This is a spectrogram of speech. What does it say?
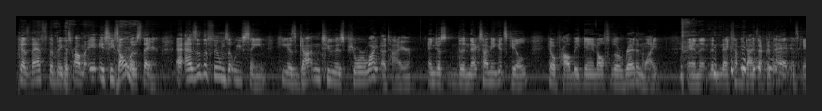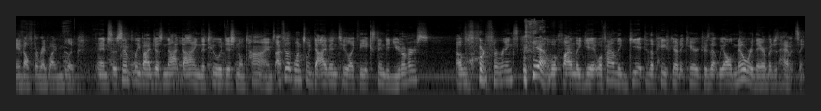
Because that's the biggest problem. Is he's almost there. As of the films that we've seen he has gotten to his pure white attire and just the next time he gets killed he'll probably be Gandalf the red and white and then the next time he dies after that it's Gandalf the red white and blue. And so simply by just not dying the two additional times I feel like once we dive into like the extended universe of Lord of the Rings, Yeah. we'll finally get we'll finally get to the patriotic characters that we all know are there but just haven't seen.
